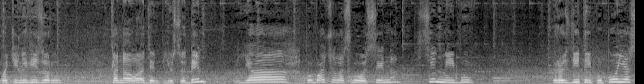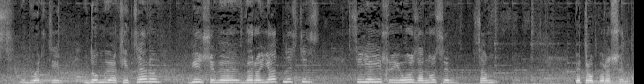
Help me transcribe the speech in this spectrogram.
по телевізору каналу 1 плюс 1, я побачила свого сина. Син мій був роздітий по пояс у дворці. В домі офіцерів більше вероятності цієї, що його заносив сам Петро Порошенко.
